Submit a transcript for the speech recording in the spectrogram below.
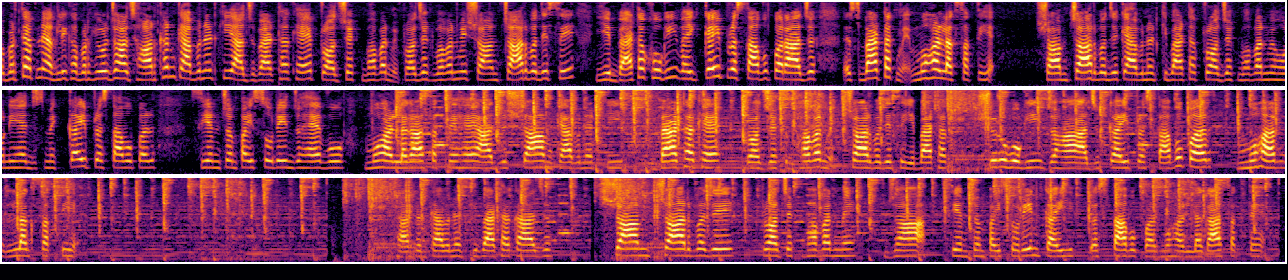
और बढ़ते अपने अगली खबर की ओर, जहाँ झारखंड कैबिनेट की आज बैठक है प्रोजेक्ट भवन में। प्रोजेक्ट भवन में शाम चार बजे से ये बैठक होगी। वहीं कई प्रस्तावों पर आज इस बैठक में मुहर लग सकती है। शाम चार बजे कैबिनेट की बैठक प्रोजेक्ट भवन में होनी है, जिसमें कई प्रस्तावों पर सीएम चंपाई सोरेन जो है वो मुहर लगा सकते हैं। आज शाम कैबिनेट की बैठक है प्रोजेक्ट भवन में। चार बजे से ये बैठक शुरू होगी, जहाँ आज कई प्रस्तावों पर मुहर लग सकती है। झारखंड कैबिनेट की बैठक आज शाम चार बजे प्रोजेक्ट भवन में, जहाँ सीएम चंपई सोरेन कई प्रस्तावों पर मुहर लगा सकते हैं।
